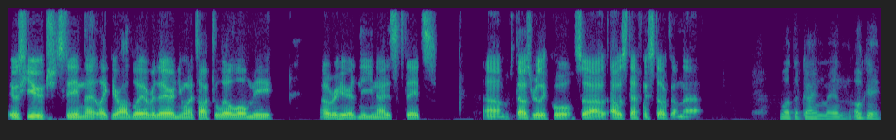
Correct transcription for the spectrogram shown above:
it was huge seeing that like you're all the way over there, and you want to talk to little old me over here in the United States. Um, that was really cool. So I I was definitely stoked on that. What a kind man. Okay,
